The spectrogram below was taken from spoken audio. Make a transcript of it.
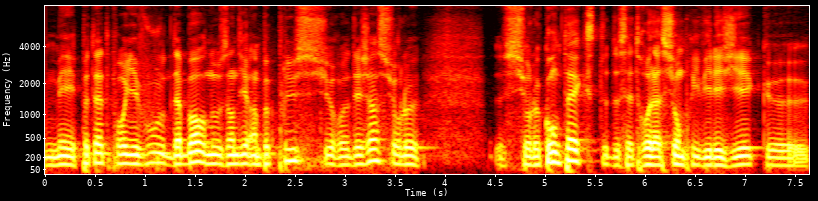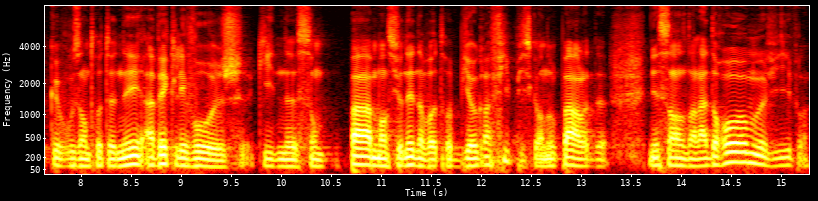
mais peut-être pourriez-vous d'abord nous en dire un peu plus sur, déjà sur le, sur le contexte de cette relation privilégiée que, que vous entretenez avec les Vosges, qui ne sont pas mentionnés dans votre biographie, puisqu'on nous parle de naissance dans la Drôme, vivre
